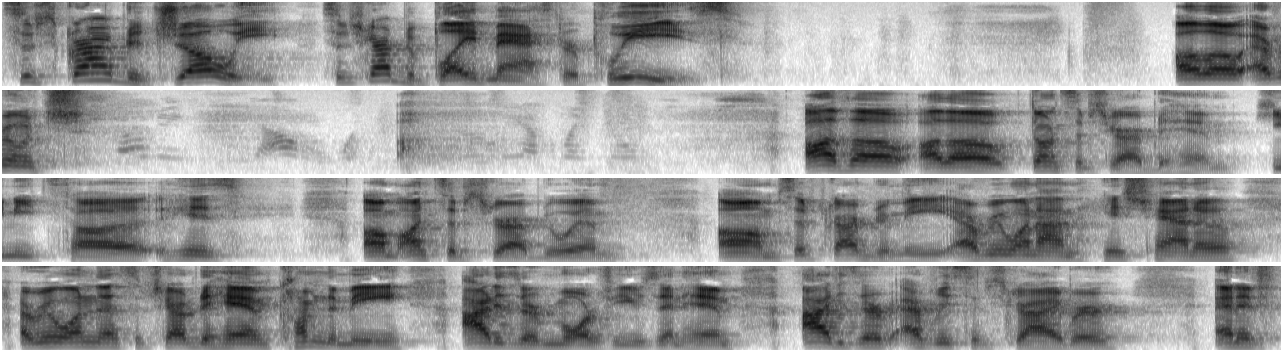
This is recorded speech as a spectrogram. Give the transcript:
subscribe to Joey. Subscribe to Blade Master, please. Although everyone, although although don't subscribe to him. He needs to his um unsubscribe to him um, subscribe to me. Everyone on his channel, everyone that subscribed to him, come to me. I deserve more views than him. I deserve every subscriber. And if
